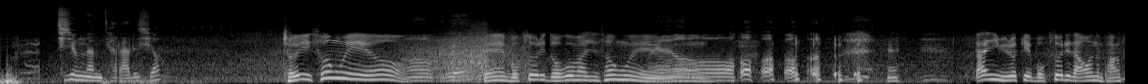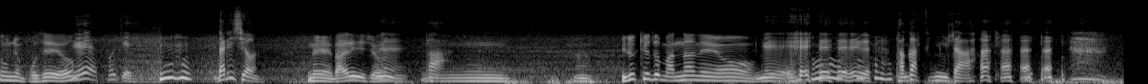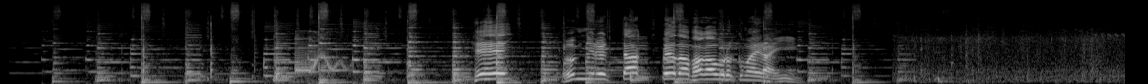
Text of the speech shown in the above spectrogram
지정남 잘 알으셔? 저희 성우예요. 어, 그래? 네, 목소리 녹음하신 성우예요. 어. 따님 이렇게 목소리 나오는 방송 좀 보세요. 예, 보지. 나리션. 네, 나레이션. 네, 봐. 음, 응. 이렇게도 만나네요. 네, 반갑습니다. 헤이 엄니를 딱 빼다 박아버렸구만이라잉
